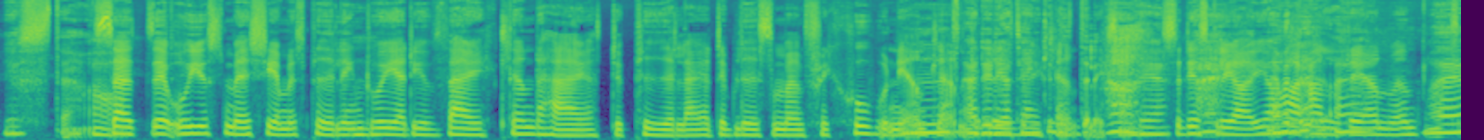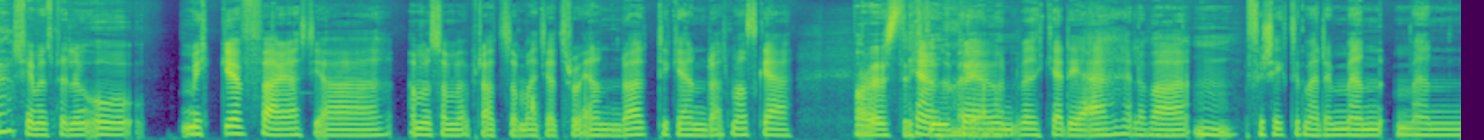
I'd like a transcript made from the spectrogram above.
Just det. Ja. Så att, och just med kemisk peeling, mm. då är det ju verkligen det här att du pilar, att det blir som en friktion egentligen. Mm. Ja, det är det jag tänker lite. Liksom. Det... Så det skulle jag, jag Nej, har det, aldrig äh, använt nej. kemisk peeling. Och mycket för att jag, som vi har pratat om, att jag tror ändå, tycker ändå att man ska vara restriktiv med det. undvika det eller vara mm. försiktig med det. Men, men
